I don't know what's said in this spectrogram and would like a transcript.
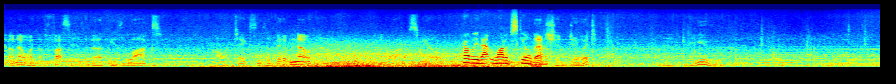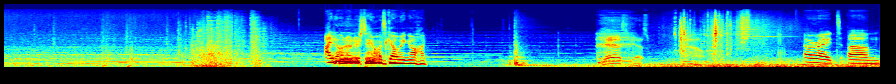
I don't know what the fuss is about these locks. All it takes is a bit of know-how and a lot of skill. Probably that lot of skill. That part. should do it. After you. I don't understand what's going on. Yes, yes. Now, All right. Um.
